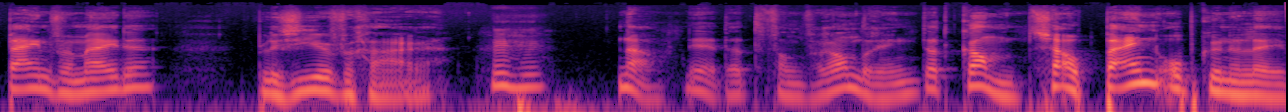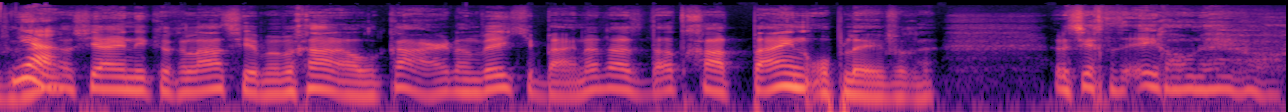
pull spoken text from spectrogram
Pijn vermijden, plezier vergaren. Mhm. Nou, ja, dat van verandering, dat kan, zou pijn op kunnen leveren. Ja. Als jij en ik een relatie hebben, we gaan uit elkaar, dan weet je bijna dat dat gaat pijn opleveren. En dan zegt het ego, nee, oh,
